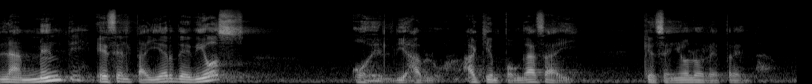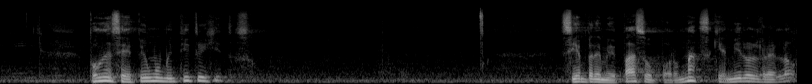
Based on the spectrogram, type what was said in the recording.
la mente es el taller de Dios o del diablo, a quien pongas ahí. Que el Señor lo reprenda. Pónganse de pie un momentito, hijitos. Siempre me paso por más que miro el reloj.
